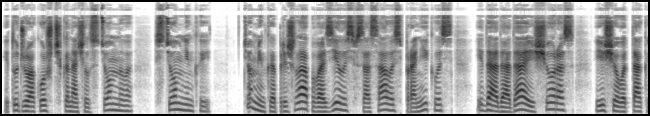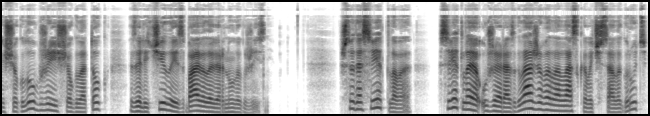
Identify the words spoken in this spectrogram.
и тут же у окошечка начал с темного, с темненькой. Темненькая пришла, повозилась, всосалась, прониклась, и да-да-да, еще раз — еще вот так, еще глубже, еще глоток, залечила, избавила, вернула к жизни. Что до светлого, светлая уже разглаживала, ласково чесала грудь,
